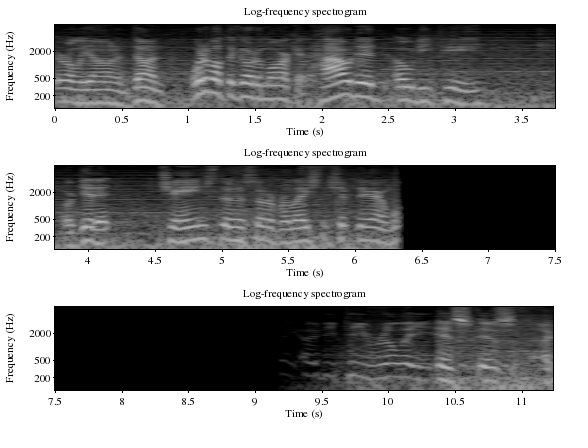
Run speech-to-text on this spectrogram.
early on and done. What about the go-to-market? How did ODP, or did it, change the sort of relationship there? And really is, is a,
